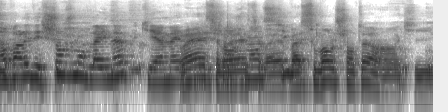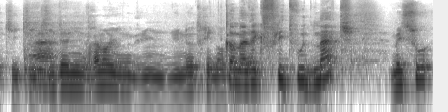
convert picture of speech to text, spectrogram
on parlait des changements de line-up qui amènent Ouais, des c'est vrai, changements c'est de vrai. style. Bah, souvent le chanteur hein, qui, qui, qui, Ah. qui donne une- vraiment une, une, une autre identité. Comme avec Fleetwood Mac. Mais sous.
